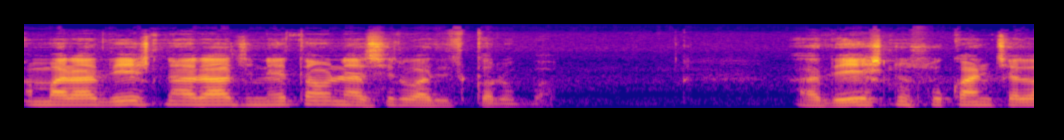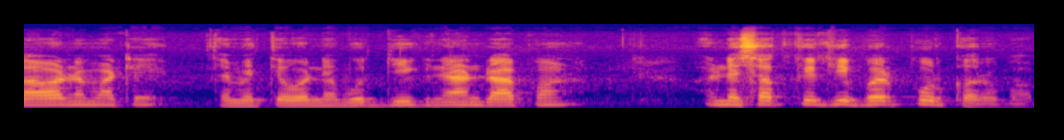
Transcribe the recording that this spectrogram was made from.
અમારા દેશના રાજનેતાઓને આશીર્વાદિત કરો બાપ. આ દેશનું સુકાન ચલાવવાને માટે તમે તેઓને બુદ્ધિ જ્ઞાન ડાપણ અને શક્તિથી ભરપૂર કરો બાપ.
